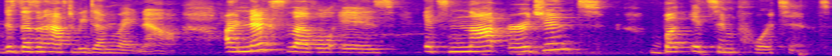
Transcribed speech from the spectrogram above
This doesn't have to be done right now. Our next level is it's not urgent, but it's important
